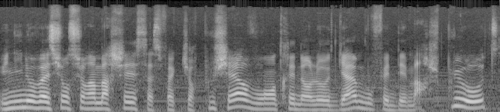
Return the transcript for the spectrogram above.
une innovation sur un marché ça se facture plus cher vous rentrez dans le haut de gamme vous faites des marges plus hautes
